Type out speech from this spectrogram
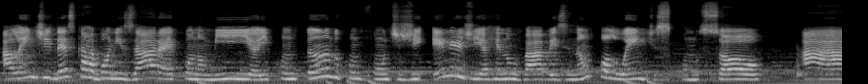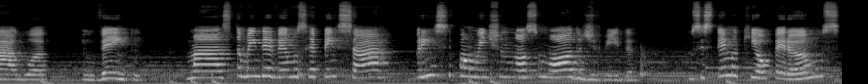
Além de descarbonizar a economia e contando com fontes de energia renováveis e não poluentes, como sol, a água e o vento, mas também devemos repensar, principalmente no nosso modo de vida, o sistema que operamos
